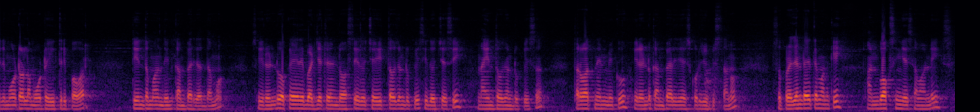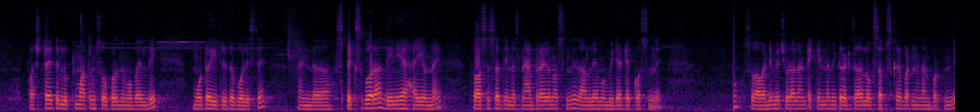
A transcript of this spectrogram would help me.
ఇది మోటోలా మోటో ఈ త్రీ పవర్ దీంతో మనం దీన్ని కంపేర్ చేద్దాము. సో ఈ రెండు ఒకే బడ్జెట్ రేంజ్లో వస్తాయి ఇది వచ్చి ఎయిట్ థౌజండ్ రూపీస్ ఇది వచ్చేసి నైన్ థౌజండ్ రూపీస్ తర్వాత నేను మీకు ఈ రెండు కంపేర్ చేసి కూడా చూపిస్తాను. సో ప్రజెంట్ అయితే మనకి అన్బాక్సింగ్ చేసామండి. ఫస్ట్ అయితే లుక్ మాత్రం సూపర్ ఉంది మొబైల్ది మోటో ఈ త్రీతో పోలిస్తే. అండ్ స్పెక్స్ uh, కూడా దీనియే హై ఉన్నాయి. ప్రాసెసర్ దీనిలో స్నాప్డ్రాగన్ వస్తుంది దానిలో ఏమో మీడియాటెక్ వస్తుంది. సో అవన్నీ మీరు చూడాలంటే కింద మీకు రెడ్ కలర్లో ఒక సబ్స్క్రైబ్ బటన్ కనపడుతుంది.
